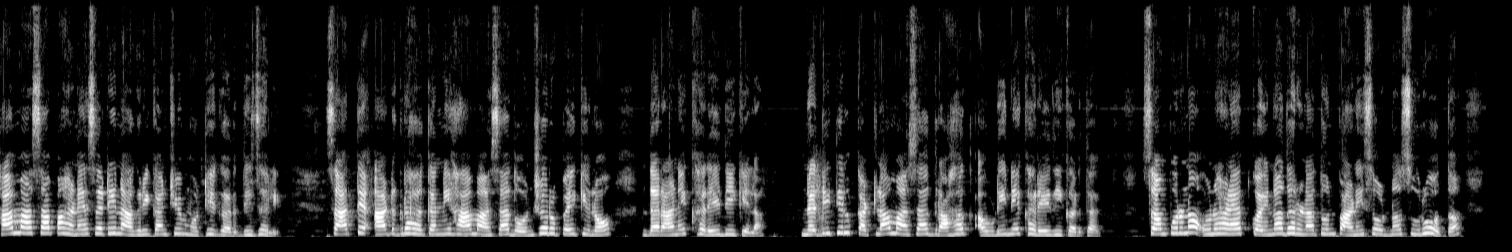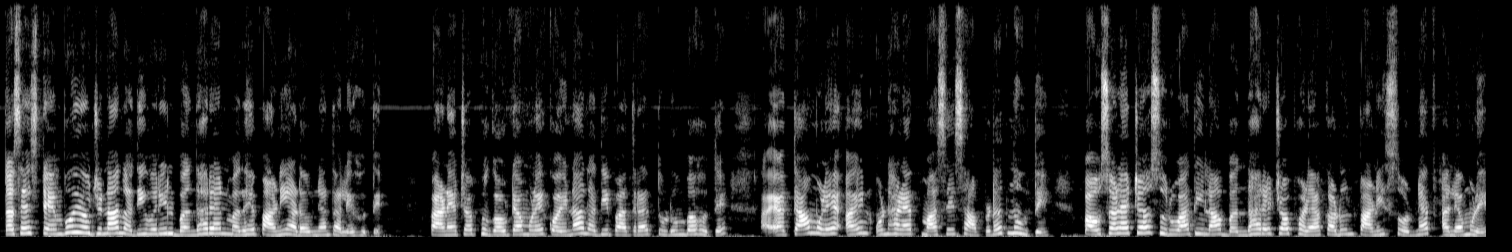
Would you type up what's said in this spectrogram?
हा मासा पाहण्यासाठी नागरिकांची मोठी गर्दी झाली. सात ते आठ ग्राहकांनी हा मासा दोनशे रुपये किलो दराने खरेदी केला. नदीतील कटला मासा ग्राहक आवडीने खरेदी करतात. संपूर्ण उन्हाळ्यात कोयना धरणातून पाणी सोडणं सुरू होतं. तसेच टेंभू योजना नदीवरील बंधाऱ्यांमध्ये पाणी अडवण्यात आले होते. पाण्याच्या फुगवट्यामुळे कोयना नदी पात्रात तुडुंब होते. त्यामुळे ऐन उन्हाळ्यात मासे सापडत नव्हते. पावसाळ्याच्या सुरुवातीला बंधाऱ्याच्या फळ्या काढून पाणी सोडण्यात आल्यामुळे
